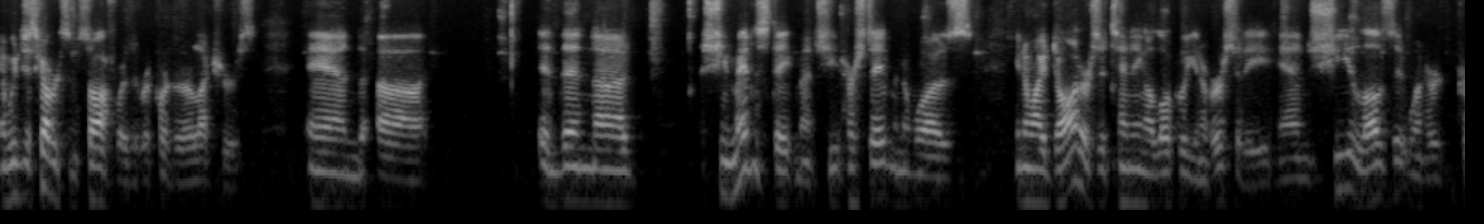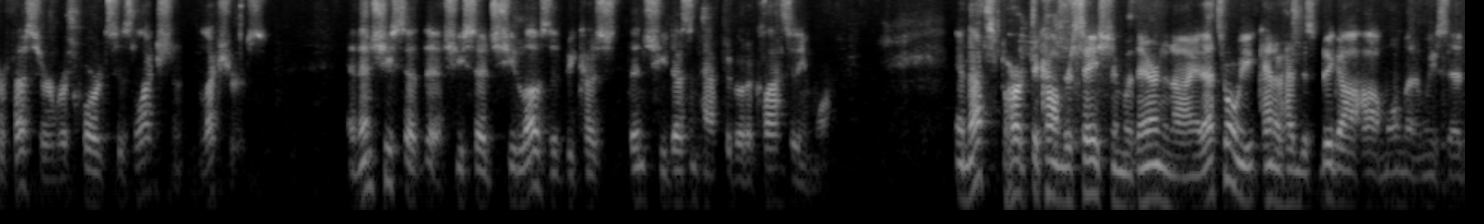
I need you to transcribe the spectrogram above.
And we discovered some software that recorded our lectures. And uh, and then uh, she made a statement. She her statement was, you know, my daughter's attending a local university and she loves it when her professor records his lecture, lectures. And then she said this, she said she loves it because then she doesn't have to go to class anymore and that sparked the conversation with Aaron and I. That's when we kind of had this big aha moment and we said,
